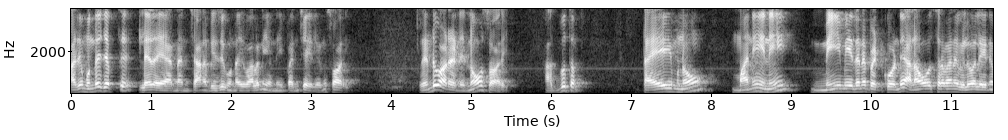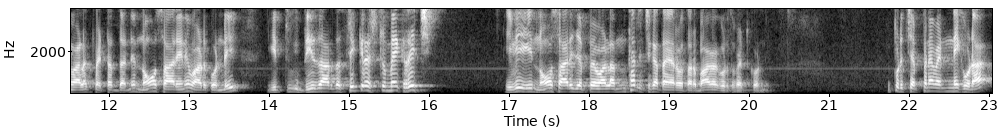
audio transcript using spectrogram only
అది ముందే చెప్తే లేదయ్యా నన్ను చాలా బిజీగా ఉన్నాయి ఇవాళ నేను నీ పని చేయలేను సారీ. రెండు వాడండి నో సారీ. అద్భుతం. టైంను మనీని మీ మీదనే పెట్టుకోండి అనవసరమైన విలువ లేని వాళ్ళకి పెట్టొద్దండి నో సారీని వాడుకోండి. It these are the secrets to make rich. ఇవి నో సారీ చెప్పే వాళ్ళంతా రిచ్గా తయారవుతారు బాగా గుర్తుపెట్టుకోండి. ఇప్పుడు చెప్పినవన్నీ కూడా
